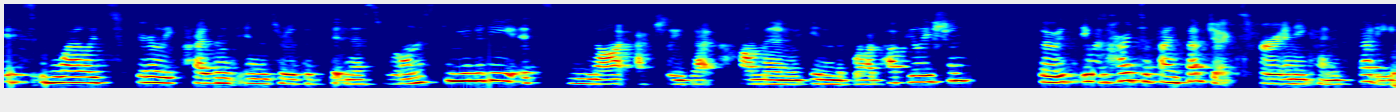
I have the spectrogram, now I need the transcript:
it's while it's fairly present in sort of the fitness wellness community, it's not actually that common in the broad population. So it, it was hard to find subjects for any kind of study.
